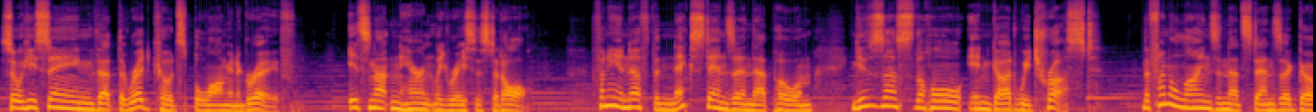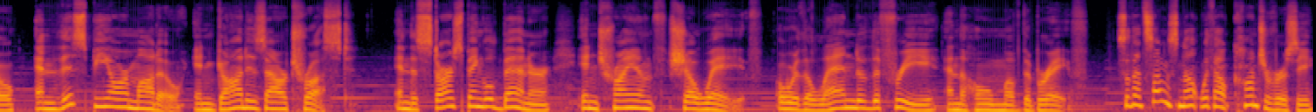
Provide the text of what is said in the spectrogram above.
So he's saying that the redcoats belong in a grave. It's not inherently racist at all. Funny enough, the next stanza in that poem gives us the whole In God We Trust. The final lines in that stanza go, And this be our motto, In God is our trust and the Star Spangled Banner in triumph shall wave over the land of the free and the home of the brave. So that song's not without controversy,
